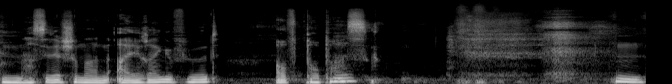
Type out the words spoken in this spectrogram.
hm, hast du dir schon mal ein Ei reingeführt? Auf Poppers? Hm.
